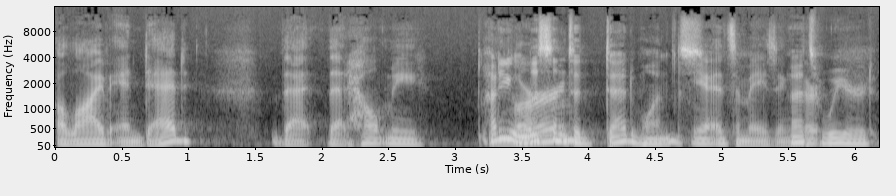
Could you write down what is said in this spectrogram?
alive and dead, that that help me. How do you listen to dead ones? Yeah, it's amazing. That's They're- weird.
